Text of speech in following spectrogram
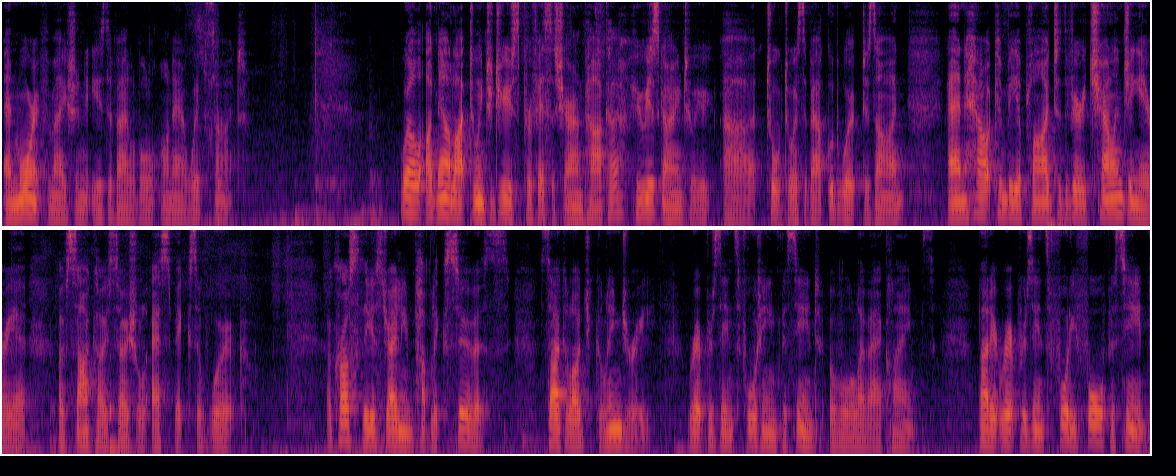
and more information is available on our website. Well, I'd now like to introduce Professor Sharon Parker, who is going to uh, talk to us about good work design and how it can be applied to the very challenging area of psychosocial aspects of work. Across the Australian public service, psychological injury represents 14% of all of our claims, but it represents 44%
